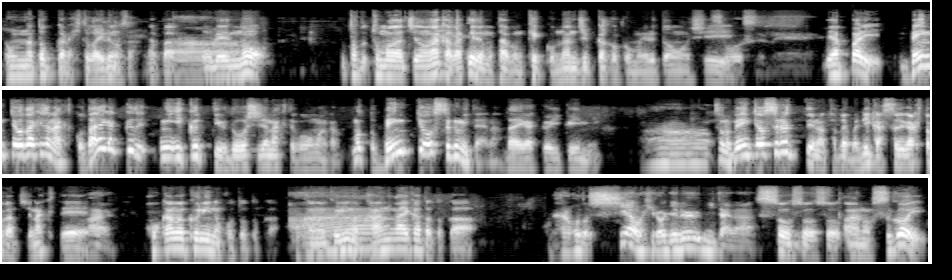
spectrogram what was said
そんなとこから人がいるのさ。やっぱ俺のた友達の中だけでも多分結構何十カ国もいると思うし、そうっすよね。でやっぱり勉強だけじゃなくて、こう大学に行くっていう動詞じゃなくて、こうなんかもっと勉強するみたいな、大学行く意味。あその勉強するっていうのは、例えば理科、数学とかじゃなくて、ーはい。他の国のこととか、他の国の考え方とか、なるほど。視野を広げるみたいな。そうそうそう、あの、すごい、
